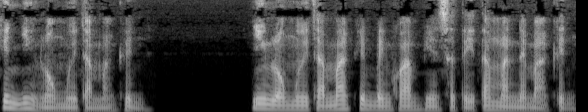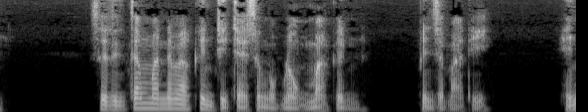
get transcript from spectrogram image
ขึ้นยิ่งลงมือทำมากขึ้น ยิ่งลงมือทำมากขึ้นเป็นความเพียรสติตั้งมั่นได้มากขึ้น สติตั้งมั่นได้มากขึ้นจิตใจสงบลงมากขึ้น เป็นสมาธิ เห็น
